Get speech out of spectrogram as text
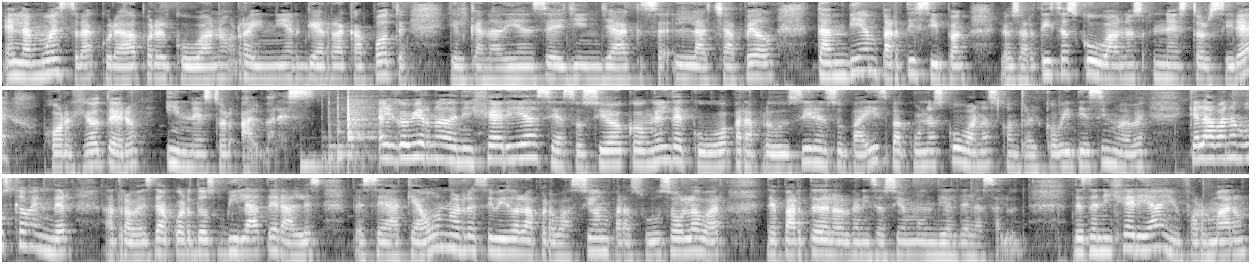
En la muestra, curada por el cubano Rainier Guerra Capote y el canadiense Jean-Jacques Lachapelle, también participan los artistas cubanos Néstor Siré, Jorge Otero y Néstor Álvarez. El gobierno de Nigeria se asoció con el de Cuba para producir en su país vacunas cubanas contra el COVID-19 que La Habana busca vender a través de acuerdos bilaterales, pese a que aún no ha recibido la aprobación para su uso global de parte de la Organización Mundial de la Salud. Desde Nigeria informaron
